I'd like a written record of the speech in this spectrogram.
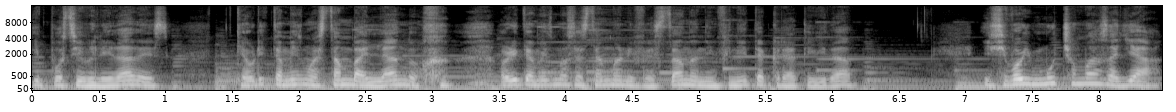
y posibilidades que ahorita mismo están bailando, ahorita mismo se están manifestando en infinita creatividad. Y si voy mucho más allá,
